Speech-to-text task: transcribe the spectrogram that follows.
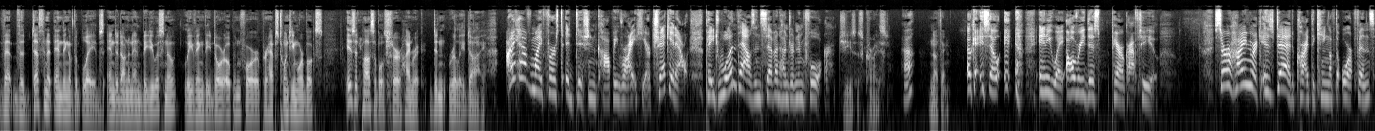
that the definite ending of the Blades ended on an ambiguous note, leaving the door open for perhaps 20 more books? Is it possible Sir Heinrich didn't really die? I have my first edition copy right here. Check it out. Page 1704. Jesus Christ. Huh? Nothing. Okay, so it, anyway, I'll read this paragraph to you. Sir Heinrich is dead, cried the king of the orphans.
